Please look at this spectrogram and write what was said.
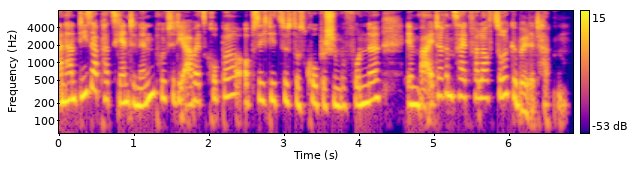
Anhand dieser Patientinnen prüfte die Arbeitsgruppe, ob sich die zystoskopischen Befunde im weiteren Zeitverlauf zurückgebildet hatten.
